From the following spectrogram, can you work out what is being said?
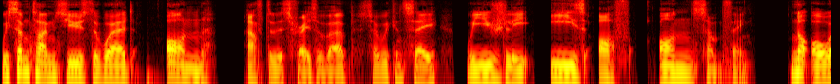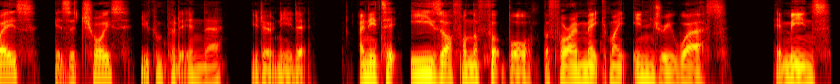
We sometimes use the word on after this phrasal verb, so we can say we usually ease off on something. Not always, it's a choice. You can put it in there, you don't need it. I need to ease off on the football before I make my injury worse. It means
